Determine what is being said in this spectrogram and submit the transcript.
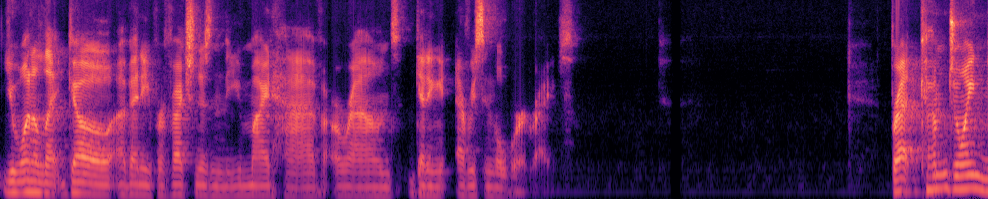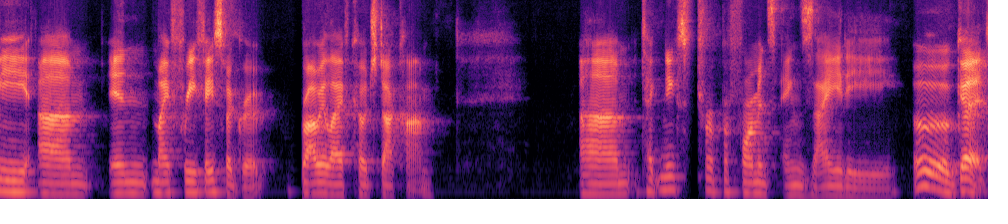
you want to let go of any perfectionism that you might have around getting every single word right. Brett, come join me um, in my free Facebook group, BroadwayLifeCoach.com. Um, techniques for performance anxiety. Oh, good.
